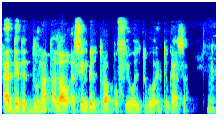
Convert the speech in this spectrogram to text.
And they do not allow a single drop of fuel to go into Gaza. Mm.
